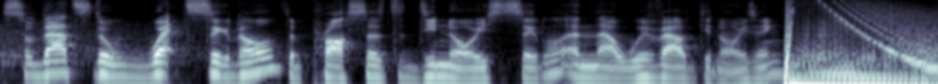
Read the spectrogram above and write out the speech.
So that's the wet signal, the processed denoise signal, and now without denoising.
